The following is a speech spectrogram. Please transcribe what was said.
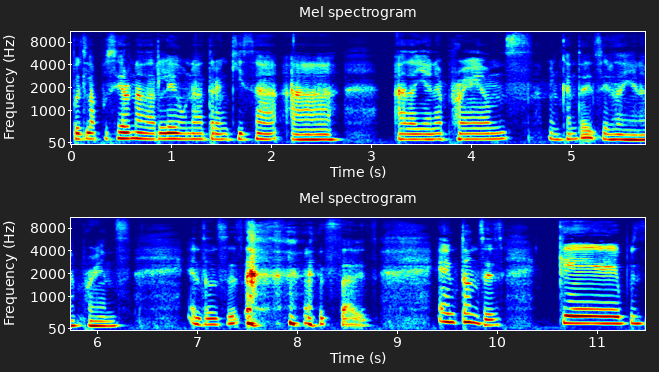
pues la pusieron a darle una tranquiza a, a Diana Prince. Me encanta decir Diana Prince. Entonces, ¿sabes? Entonces, que pues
